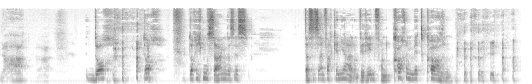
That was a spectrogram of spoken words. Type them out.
ja. Doch, doch, doch, ich muss sagen, das ist, das ist einfach genial. Und wir reden von Kochen mit Korn. ja.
